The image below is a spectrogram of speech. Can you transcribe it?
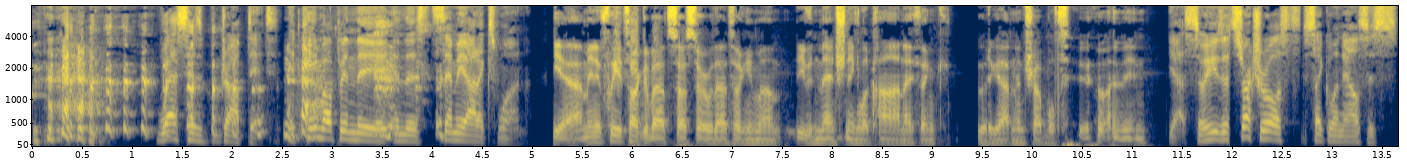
Wes has dropped it. It came up in the in the semiotics one. Yeah, I mean, if we had talked about Saussure without talking about even mentioning Lacan, I think we would have gotten in trouble too. I mean, yeah. so he's a structuralist psychoanalysis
